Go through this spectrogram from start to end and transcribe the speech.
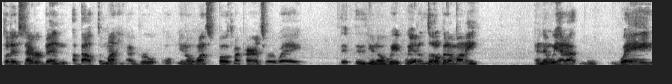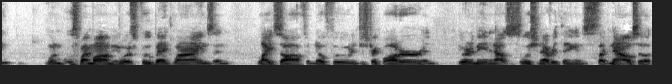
but it's never been about the money. I grew, you know, once both my parents were away, it, you know, we we had a little bit of money, and then we had a way when with my mom, you know, it was food bank lines and lights off and no food and just drink water and you know what I mean, and that was the solution to everything. And it's like now to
